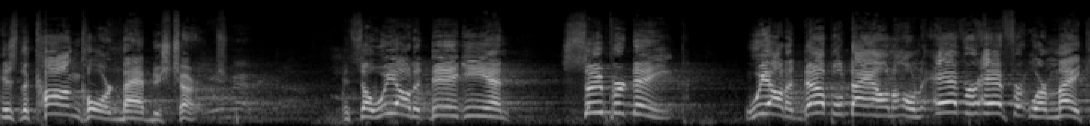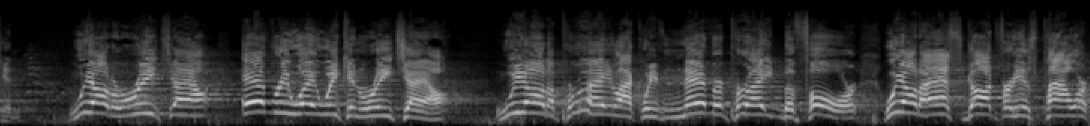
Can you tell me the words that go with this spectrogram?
is the Concord Baptist Church. And so we ought to dig in super deep. We ought to double down on every effort we're making. We ought to reach out every way we can reach out. We ought to pray like we've never prayed before. We ought to ask God for His power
